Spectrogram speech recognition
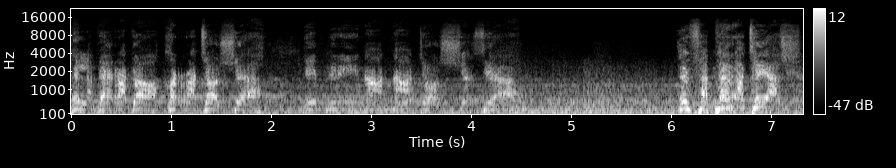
El perado karatosha. Ibrina nadoshazia. Evaperatias.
